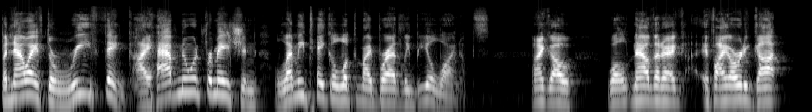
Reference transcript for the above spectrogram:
But now I have to rethink. I have new information. Let me take a look at my Bradley Beal lineups. And I go, well, now that I, if I already got,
